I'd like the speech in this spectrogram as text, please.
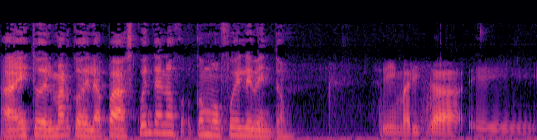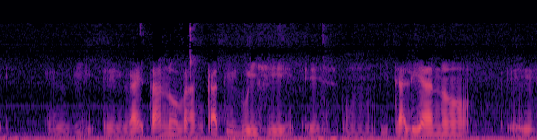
a esto del marco de la paz. Cuéntanos cómo fue el evento. Sí, Marisa, eh, Gaetano Brancati Luigi es un italiano eh,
